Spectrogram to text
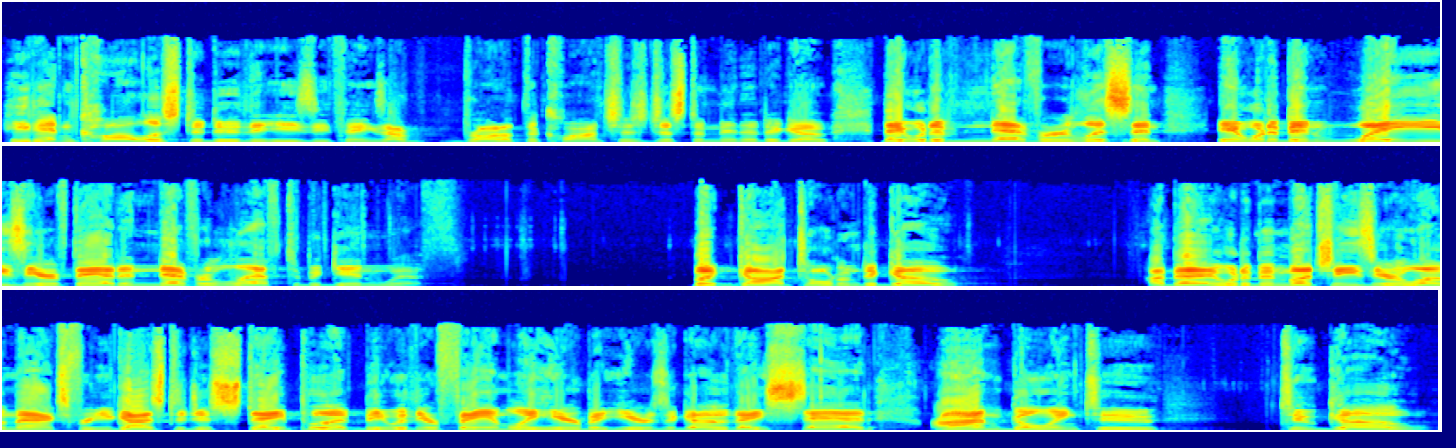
He didn't call us to do the easy things. I brought up the Claunches just a minute ago. They would have never, listen, it would have been way easier if they had never left to begin with. But God told them to go. I bet it would have been much easier, Lomax, for you guys to just stay put, be with your family here. But years ago, they said, I'm going to, to go.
